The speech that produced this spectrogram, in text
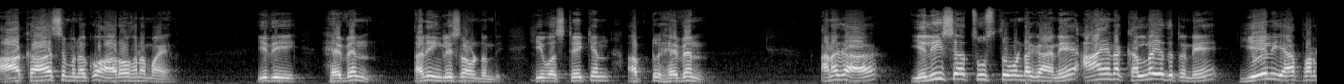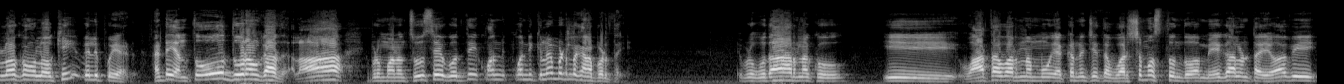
ఆకాశమునకు ఆరోహణమాయన. ఇది హెవెన్ అని ఇంగ్లీష్లో ఉంటుంది. He was taken up to heaven అనగా ఎలీషా చూస్తూ ఉండగానే ఆయన కళ్ళ ఎదుటనే ఏలియా పరలోకంలోకి వెళ్ళిపోయాడు. అంటే ఎంతో దూరం కాదు. అలా ఇప్పుడు మనం చూసే కొద్దీ కొన్ని కొన్ని కిలోమీటర్లు కనపడతాయి. ఇప్పుడు ఉదాహరణకు ఈ వాతావరణము ఎక్కడి నుంచి అయితే వర్షం వస్తుందో మేఘాలు ఉంటాయో అవి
